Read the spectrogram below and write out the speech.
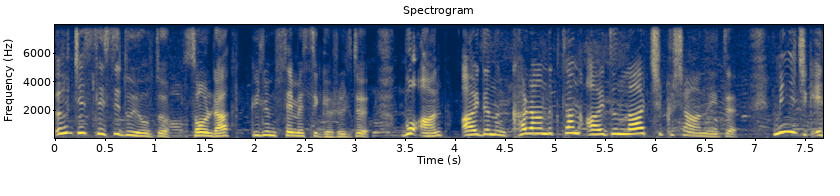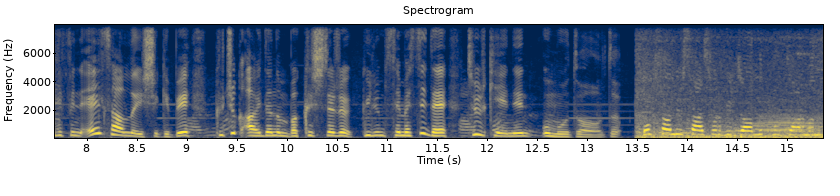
önce sesi duyuldu. Sonra gülümsemesi görüldü. Bu an Aydan'ın karanlıktan aydınlığa çıkış anıydı. Minicik Elif'in el sallayışı gibi küçük Aydan'ın bakışları, gülümsemesi de Türkiye'nin umudu oldu. 91 saat sonra bir canlı kurtarmanın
